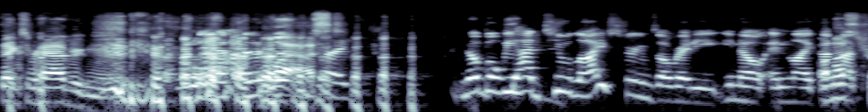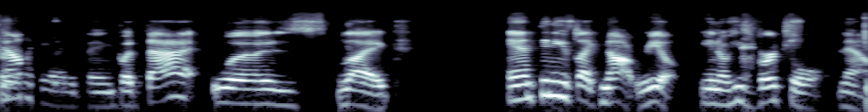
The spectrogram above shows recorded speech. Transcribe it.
Thanks for having me. Yeah, Blast. like- no, but we had two live streams already, you know, and like Oh, I'm not true. counting anything, but that was like Anthony's like not real, you know, he's virtual now.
